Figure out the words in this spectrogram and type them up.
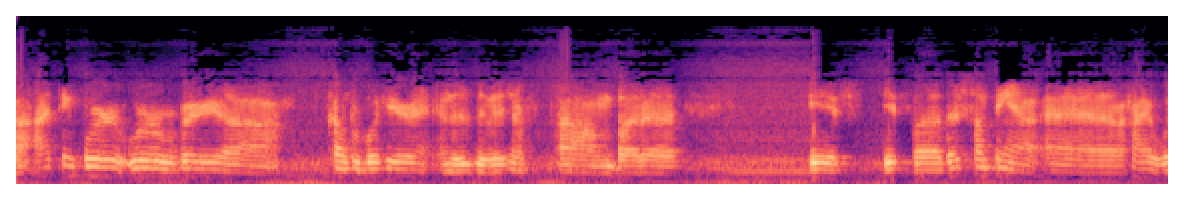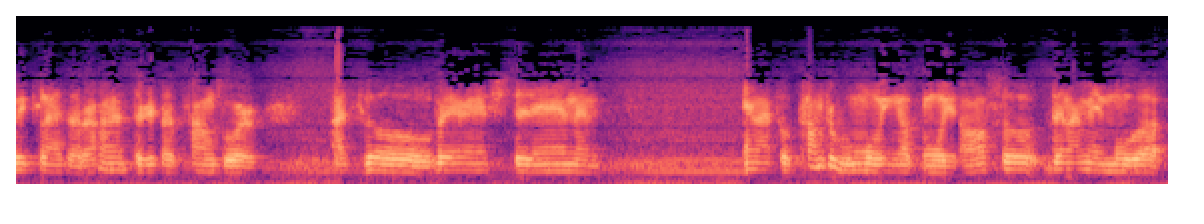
Uh, I think we're we're very uh, comfortable here in this division, um, but uh, if if uh, there's something at, at a higher weight class at 135 pounds where I feel very interested in and and I feel comfortable moving up in weight also, then I may move up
